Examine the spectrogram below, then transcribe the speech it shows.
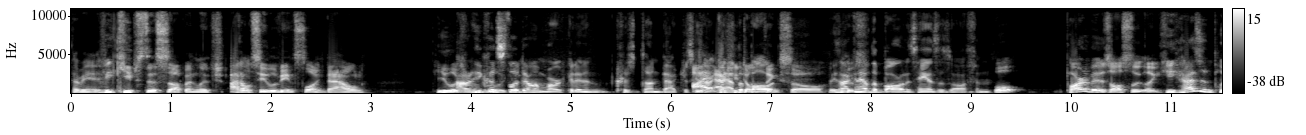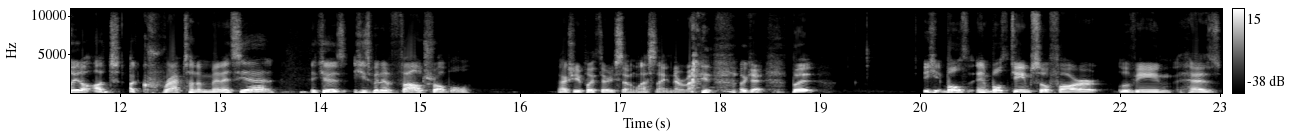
I mean, if he keeps this up, and which I don't see LaVine slowing down. He looks. I don't. He could slow good. down Markkanen and Kris Dunn back. Just 'cause I he's have actually the don't ball. think so. He's not gonna have the ball in his hands as often. Well, part of it is also like he hasn't played a, a, a crap ton of minutes yet because he's been in foul trouble. Actually, he played 37 last night. Never mind. okay, but he, both in both games so far, LaVine has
